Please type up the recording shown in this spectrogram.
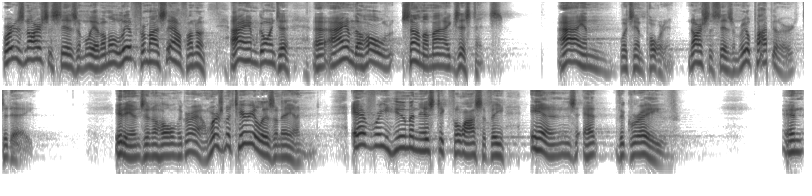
Where does narcissism live? I'm going to live for myself. I'm to I am going to, uh, I am the whole sum of my existence. I am what's important. Narcissism, real popular today. It ends in a hole in the ground. Where's materialism end? Every humanistic philosophy ends at the grave. And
